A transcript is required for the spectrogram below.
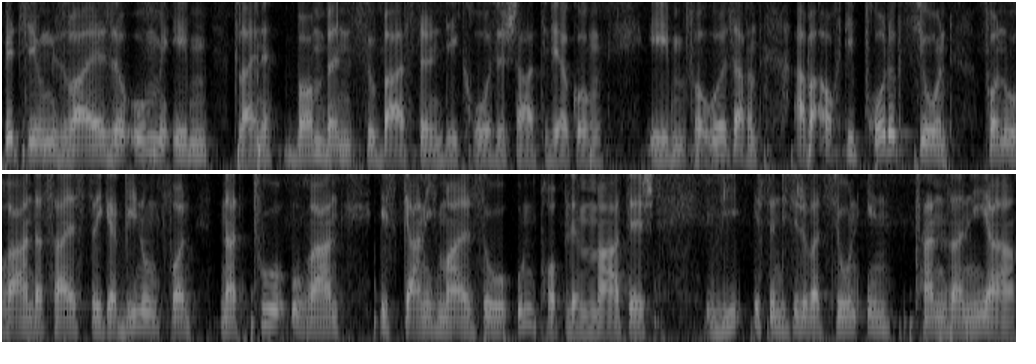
beziehungsweise um eben kleine Bomben zu basteln, die große Schadwirkungen eben verursachen. Aber auch die Produktion von Uran, das heißt die Gewinnung von Natururan, ist gar nicht mal so unproblematisch. Wie ist denn die Situation in Tansania?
